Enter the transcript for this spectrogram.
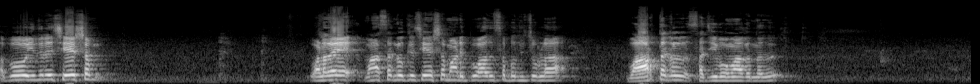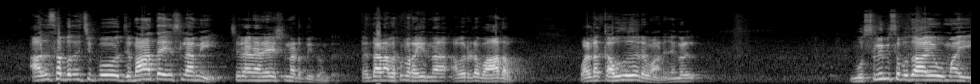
അപ്പോൾ ഇതിന് ശേഷം വളരെ മാസങ്ങൾക്ക് ശേഷമാണ് ഇപ്പോൾ അത് സംബന്ധിച്ചുള്ള വാർത്തകൾ സജീവമാകുന്നത്. അത് സംബന്ധിച്ചിപ്പോൾ ജമാഅത്തെ ഇസ്ലാമി ചില അന്വേഷണം നടത്തിയിട്ടുണ്ട്. എന്താണ് അവർ പറയുന്ന അവരുടെ വാദം? വളരെ കൗതുകരമാണ് ഞങ്ങൾ മുസ്ലിം സമുദായവുമായി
